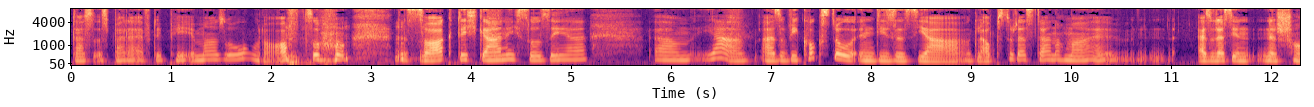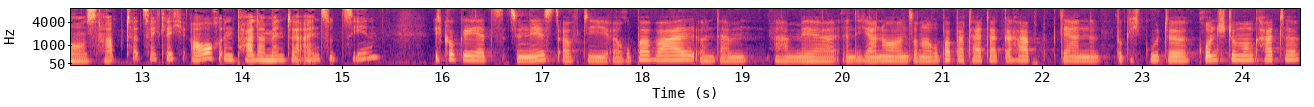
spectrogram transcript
das ist bei der FDP immer so oder oft so. Das sorgt dich gar nicht so sehr. Ähm, ja, also wie guckst du in dieses Jahr? Glaubst du, dass da nochmal, also dass ihr eine Chance habt, tatsächlich auch in Parlamente einzuziehen? Ich gucke jetzt zunächst auf die Europawahl und dann haben wir Ende Januar unseren Europaparteitag gehabt, der eine wirklich gute Grundstimmung hatte,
